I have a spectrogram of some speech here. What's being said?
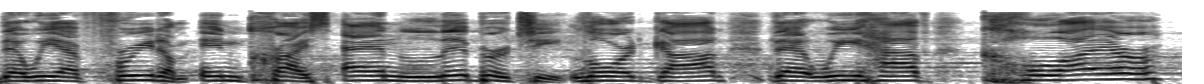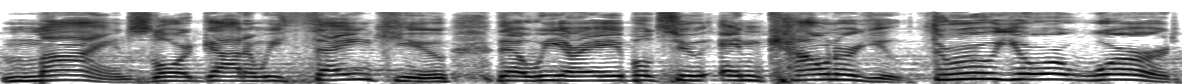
that we have freedom in Christ and liberty, Lord God, that we have clear minds, Lord God, and we thank you that we are able to encounter you through your word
